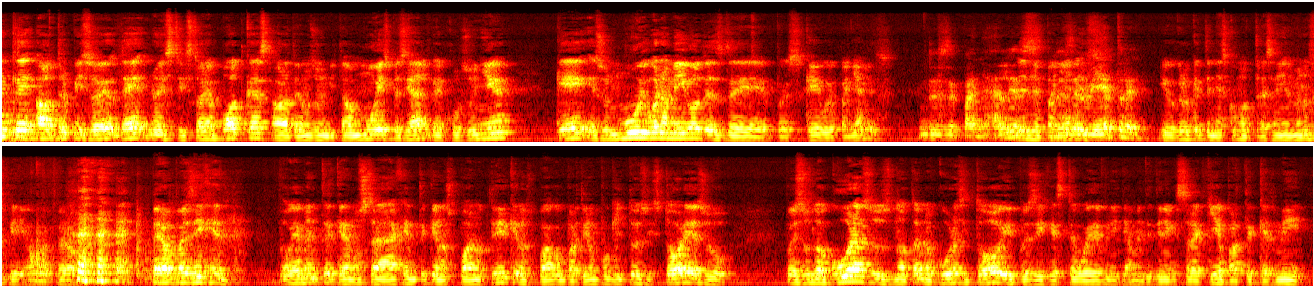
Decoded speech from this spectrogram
gente a otro episodio de nuestra historia podcast. Ahora tenemos un invitado muy especial, Benjur Zúñiga, que es un muy buen amigo desde, pues, ¿qué, güey? Pañales. Desde pañales. Desde pañales. Desde el vientre. Yo creo que tenías como tres años menos que yo, güey, pero, pero pues dije, obviamente queremos traer a gente que nos pueda nutrir, que nos pueda compartir un poquito de su historia, su, pues sus locuras, sus no tan locuras y todo, y pues dije, este güey definitivamente tiene que estar aquí, aparte que es mi,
